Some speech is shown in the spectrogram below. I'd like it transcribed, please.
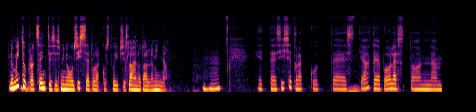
no mitu protsenti siis minu sissetulekust võib siis laenude alla minna mm? -hmm. et sissetulekutest mm -hmm. jah, tõepoolest on Mm,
